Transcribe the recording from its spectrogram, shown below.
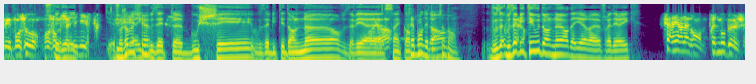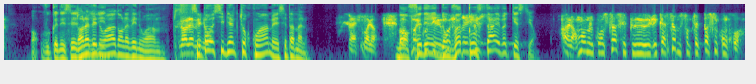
Oui, bonjour, bonjour Monsieur le ministre. Bonjour monsieur. Vous êtes euh, boucher, vous habitez dans le Nord, vous avez euh, 50 Très bon département. Vous, vous habitez où dans le Nord d'ailleurs, euh, Frédéric? Ferrière-la-Grande, près de Maubeuge. Bon, vous connaissez Dans la Vénois, dans la Vénois. Dans la C'est pas aussi bien que Tourcoing, mais c'est pas mal. Ouais, voilà. Bon, Donc, Frédéric, écoutez, donc votre juste- constat et votre question. Alors, moi, le constat, c'est que les casseurs ne sont peut-être pas ceux qu'on croit.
